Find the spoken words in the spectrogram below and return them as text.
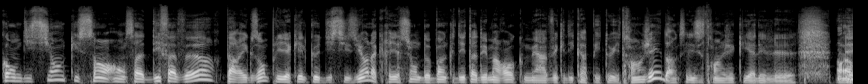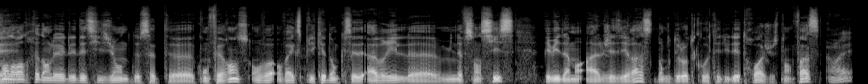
conditions qui sont en sa défaveur. Par exemple, il y a quelques décisions, la création de banques d'État du Maroc, mais avec des capitaux étrangers. Donc, c'est les étrangers qui allaient le... Avant de rentrer dans les, décisions de cette euh, conférence, on va, on va expliquer donc c'est avril 1906, euh, évidemment à Algeciras, donc de l'autre côté du détroit, juste en face. Ouais.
